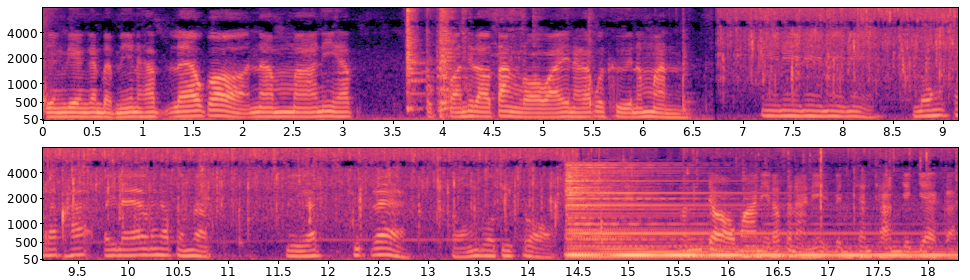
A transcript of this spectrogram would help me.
เรียงเรียงกันแบบนี้นะครับ แล้วก็นำมานี่ครับ อุปกรณ์ที่เราตั้งรอไว้นะครับ ก็คือน้ำมัน นี่นี่นี่นี่นี่ลงกระทะไปแล้วนะครับสำหรับนี่ครับชุดแรกของโรตีกรอบมัน จะออกมานี่ลักษณะนี้เป็นชั้นๆ แยกๆกัน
